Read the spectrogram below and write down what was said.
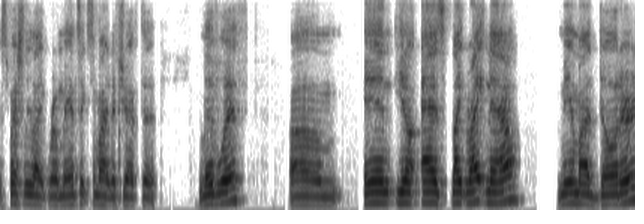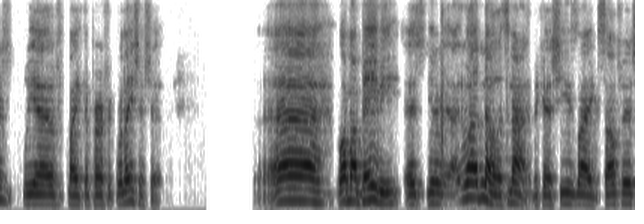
especially like romantic, somebody that you have to live with. Um, and you know, as like right now, me and my daughters, we have like the perfect relationship. Uh, well, my baby is, you know, well, no, it's not because she's like selfish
